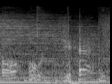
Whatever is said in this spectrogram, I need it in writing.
Oh, yes!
